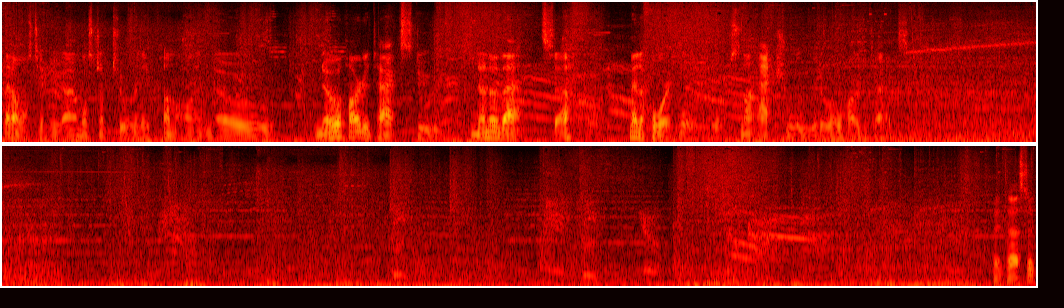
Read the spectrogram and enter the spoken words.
That almost hit me. I almost jumped too early. Come on, no. No heart attacks, dude. None of that stuff. Metaphorical, of course, not actual literal heart attacks. Fantastic.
